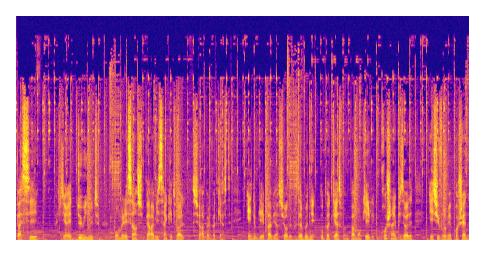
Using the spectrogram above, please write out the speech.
passez, je dirais, deux minutes pour me laisser un super avis 5 étoiles sur Apple Podcast. Et n'oubliez pas bien sûr de vous abonner au podcast pour ne pas manquer les prochains épisodes et suivre mes prochaines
